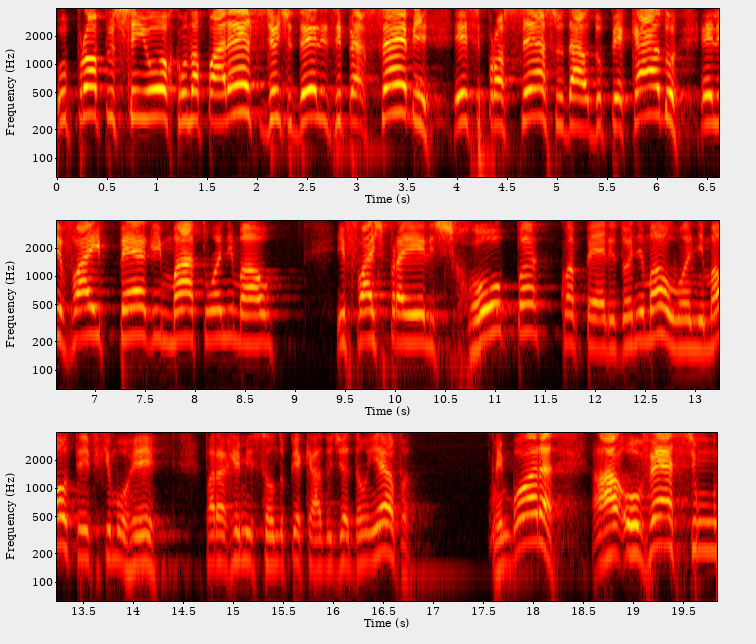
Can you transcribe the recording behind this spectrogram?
o próprio Senhor, quando aparece diante deles e percebe esse processo da, do pecado, ele vai e pega e mata um animal e faz para eles roupa com a pele do animal. O animal teve que morrer para a remissão do pecado de Adão e Eva. Embora ah, houvesse um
